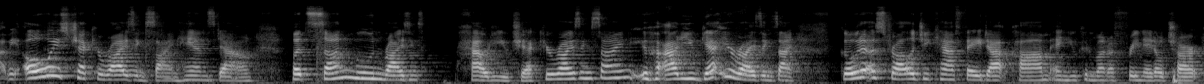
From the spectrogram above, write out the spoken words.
I mean, always check your rising sign, hands down. But Sun, Moon, Rising, how do you check your rising sign? How do you get your rising sign? go to astrologycafe.com and you can run a free natal chart.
